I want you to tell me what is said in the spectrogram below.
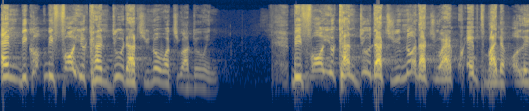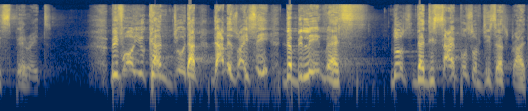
and because before you can do that, you know what you are doing. Before you can do that, you know that you are equipped by the Holy Spirit. Before you can do that, that is why you see the believers, those the disciples of Jesus Christ.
